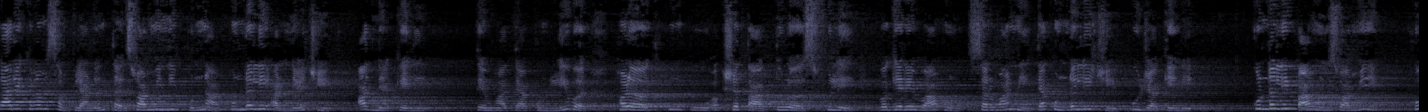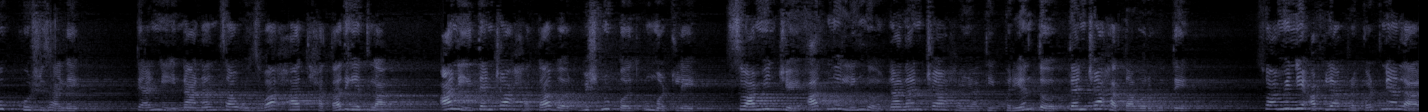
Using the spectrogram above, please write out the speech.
कार्यक्रम संपल्यानंतर स्वामींनी पुन्हा कुंडली आणण्याची आज्ञा केली. तेव्हा त्या कुंडलीवर हळद कुंकू अक्षता तुळस फुले वगैरे वाहून सर्वांनी त्या कुंडलीची पूजा केली. कुंडली पाहून स्वामी खूप खुश झाले. त्यांनी नानांचा उजवा हात हातात घेतला आणि त्यांच्या हातावर विष्णुपद उमटले. स्वामींचे आत्मलिंग नानांच्या हयातीपर्यंत त्यांच्या हातावर होते. स्वामींनी आपल्या प्रकटण्याला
